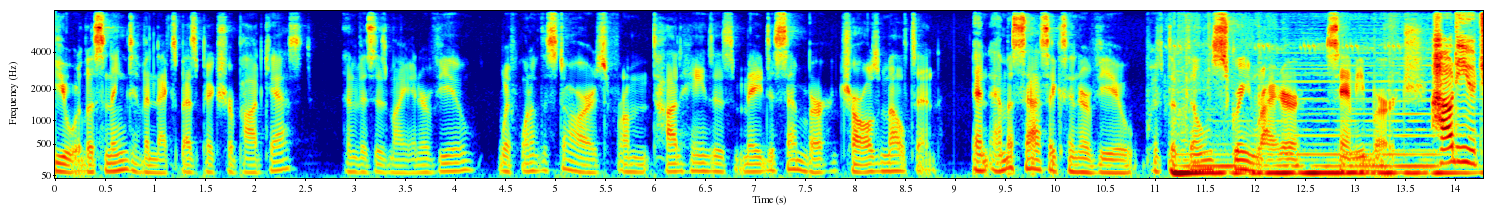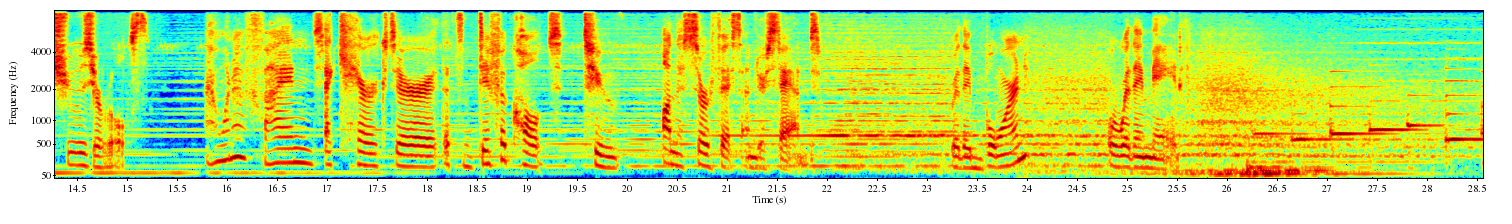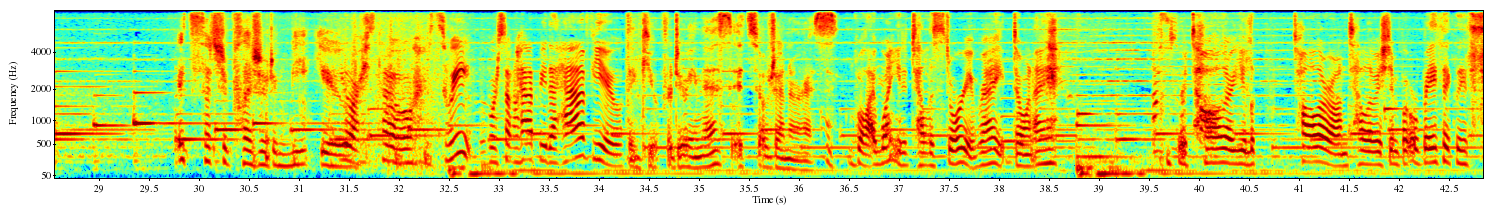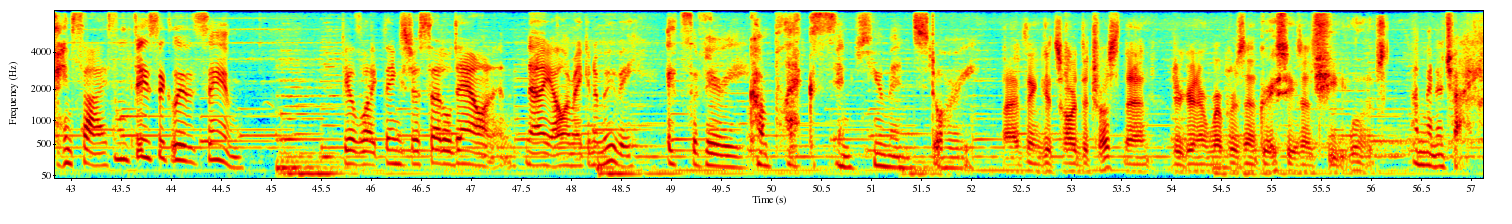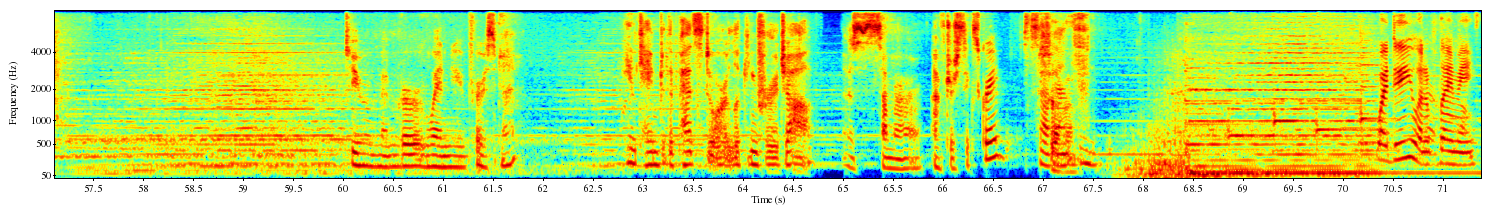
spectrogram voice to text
You are listening to the Next Best Picture podcast, and this is my interview with one of the stars from Todd Haynes' May December, Charles Melton, and Ema Sasic's interview with the film's screenwriter, Samy Burch. How do you choose your roles? I want to find a character that's difficult to, on the surface, understand. Were they born or were they made? It's such a pleasure to meet you. You are so sweet. We're so happy to have you. Thank you for doing this. It's so generous. Well, I want you to tell the story right, don't I? We're taller. You look taller on television, but we're basically the same size. Well, basically the same. Feels like things just settled down, and now y'all are making a movie. It's a very complex and human story. I think it's hard to trust that you're going to represent Gracie as she was. I'm gonna try. Do you remember when you first met? He came to the pet store looking for a job. It was summer after sixth grade. Seventh. Why do you want to play me?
